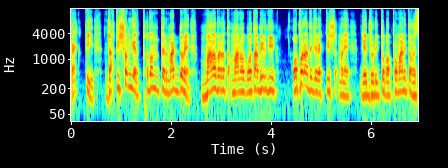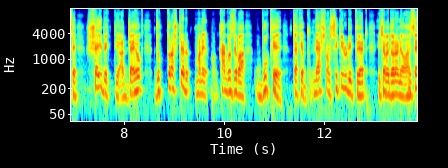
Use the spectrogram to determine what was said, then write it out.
ব্যক্তি জাতিসংঘের তদন্তের মাধ্যমে মানবতা মানবতা বিরোধী অপরাধে যে ব্যক্তি মানে যে জড়িত বা প্রমাণিত হয়েছে সেই ব্যক্তি। আর যাই হোক যুক্তরাষ্ট্রের মানে কাগজে বা বুকে যাকে ন্যাশনাল সিকিউরিটি থ্রেট হিসাবে ধরে নেওয়া হয়েছে,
